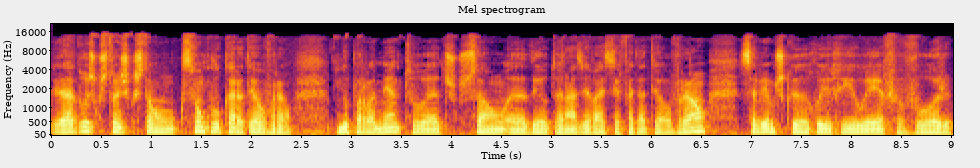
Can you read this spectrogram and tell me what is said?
Há duas questões que, estão, que se vão colocar até ao verão. No Parlamento, a discussão uh, da eutanásia vai ser feita até ao verão. Sabemos que Rui Rio é a favor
